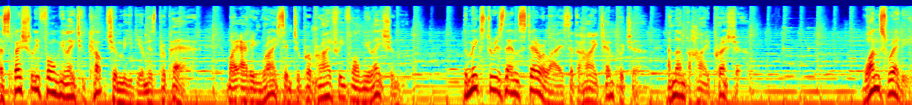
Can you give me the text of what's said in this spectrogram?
a specially formulated culture medium is prepared by adding rice into proprietary formulation. The mixture is then sterilized at a high temperature and under high pressure. Once ready,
